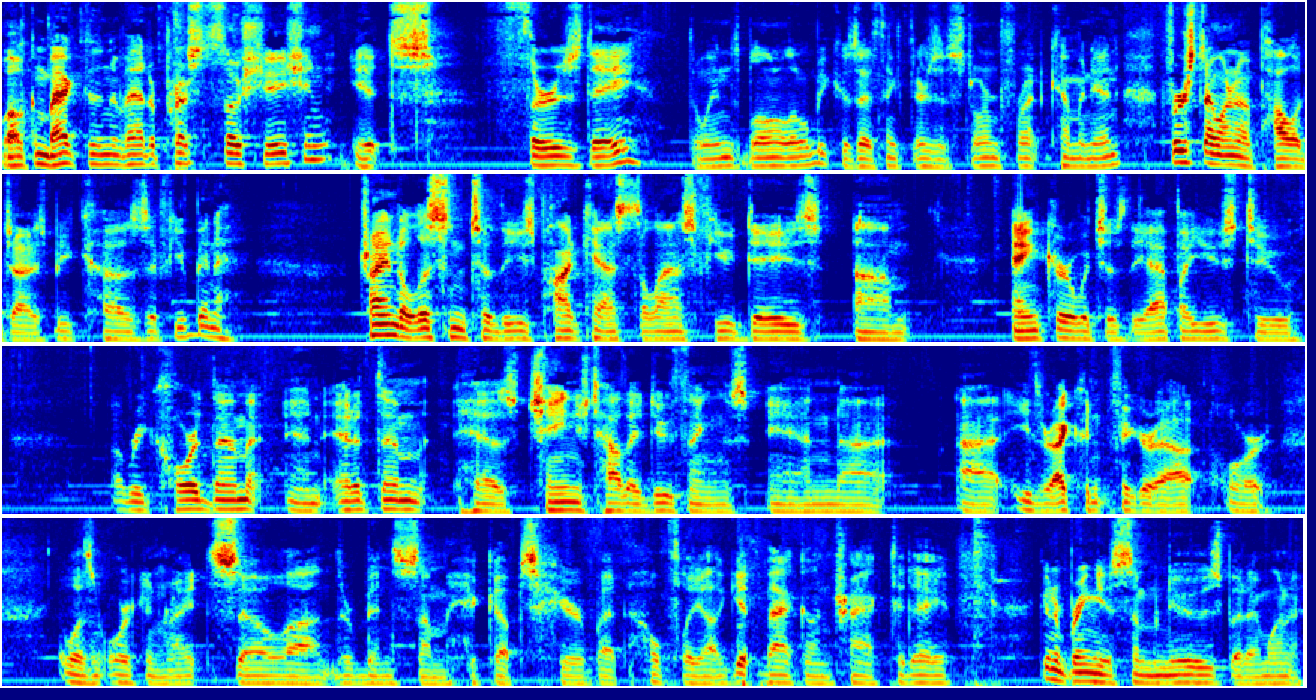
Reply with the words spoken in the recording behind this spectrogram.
Welcome back to the Nevada Press Association. It's Thursday. The wind's blowing a little because I think there's a storm front coming in. First, I want to apologize because if you've been trying to listen to these podcasts the last few days, um, Anchor, which is the app I use to record them and edit them, has changed how they do things. And uh, uh, either I couldn't figure out or it wasn't working right. So uh, there have been some hiccups here, but hopefully I'll get back on track today. I'm going to bring you some news, but I want to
